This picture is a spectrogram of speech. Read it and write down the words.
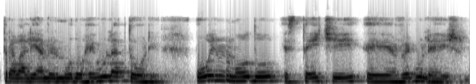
trabalhando em modo regulatório ou em modo state eh, regulation.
